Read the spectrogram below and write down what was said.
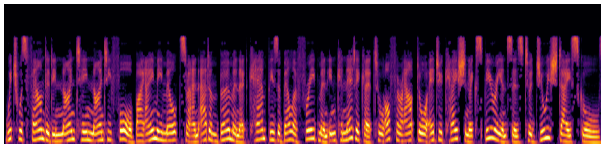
which was founded in 1994 by Amy Meltzer and Adam Berman at Camp Isabella Freedman in Connecticut to offer outdoor education experiences to Jewish day schools.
